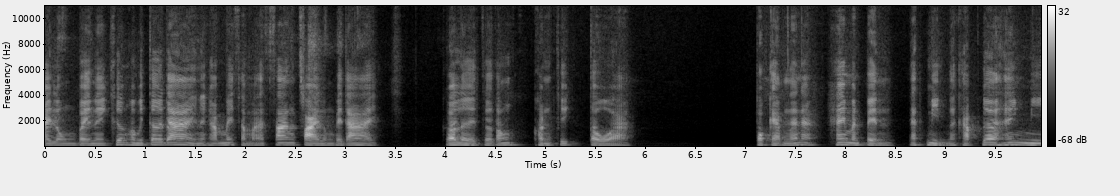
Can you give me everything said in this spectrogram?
ล์ลงไปในเครื่องคอมพิวเตอร์ได้นะครับ ไม่สามารถสร้างไฟล์ลงไปได้ ก็เลยจะต้องคอนฟิกตัวโปรแกรมนั้นนะให้มันเป็นแอดมินนะครับ เพื่อให้มี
